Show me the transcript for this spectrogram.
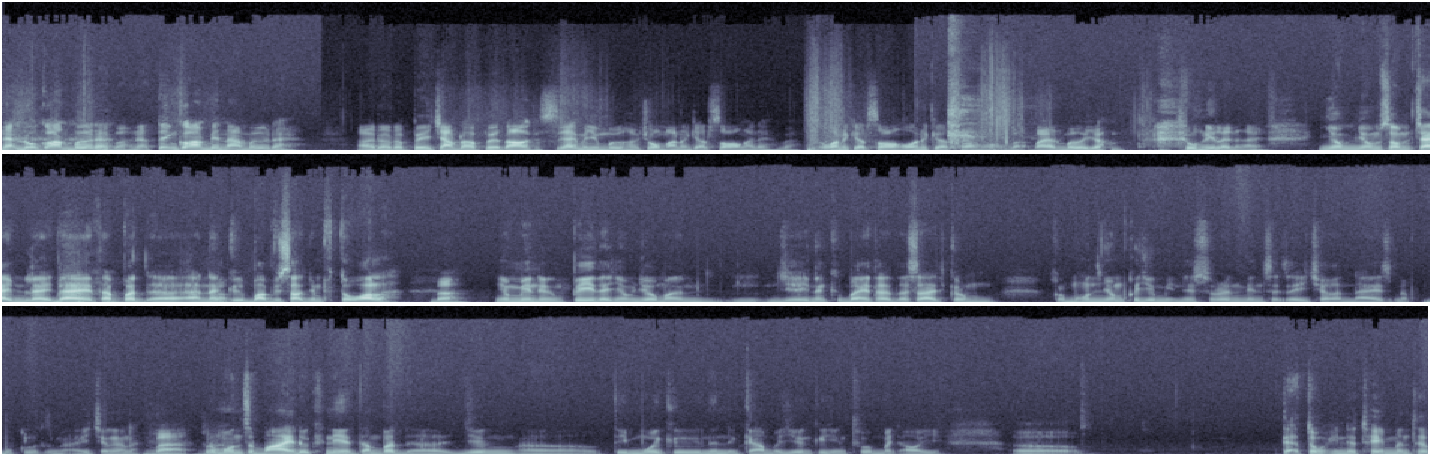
អ្នកលក់ក៏អត់មើលដែរបាទអ្នកទិញក៏អត់មានណាមើលដែរ ហើយដល់ទៅពេលចាំដល់ពេលដល់ស្រីមកយើងមើលចុះអាហ្នឹងគេអត់សងហើយនេះបាទអូអានេះគេអត់សងអូនេះគេអត់សងហ៎បាទបែរអត់មើលយកឈ្លោះគ្នាឡើយហ្នឹងឯងខ្ញុំខ្ញុំសូមចែកម្លែកដែរតែពិតអឺអាហ្នឹងគឺបទពិសោធន៍ខ្ញុំផ្ទាល់ណាបាទខ្ញុំមានរឿងពីរដែលខ្ញុំយកមកនិយាយហ្នឹងគឺបែរថាដោយសារក្រុមក្រុមហ៊ុនខ្ញុំក៏យើងមាន insurance មានស្អីៗច្រើនដែរសម្រាប់បុគ្គលិកសម្រាប់អីចឹងណាបាទក្រុមហ៊ុនសបាយដូចគ្នាតាមពិតអឺយើងអឺទីមួយគឺនិន្នាការរបស់យើងគឺយើងធ្វើមិនឲ្យអឺតាក់ទង entertainment ធ្វើ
